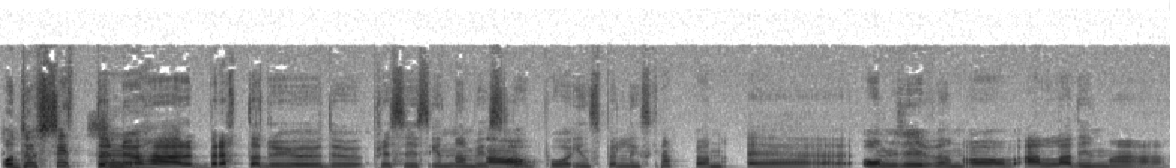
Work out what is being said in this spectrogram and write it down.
Och du sitter Så. nu här, berättade ju du precis innan vi Ja. slog på inspelningsknappen, eh, omgiven av alla dina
